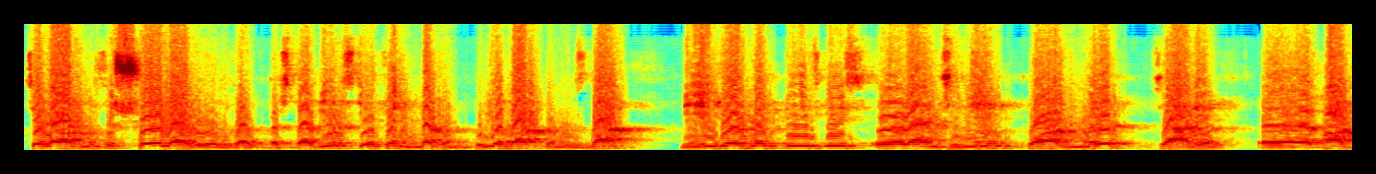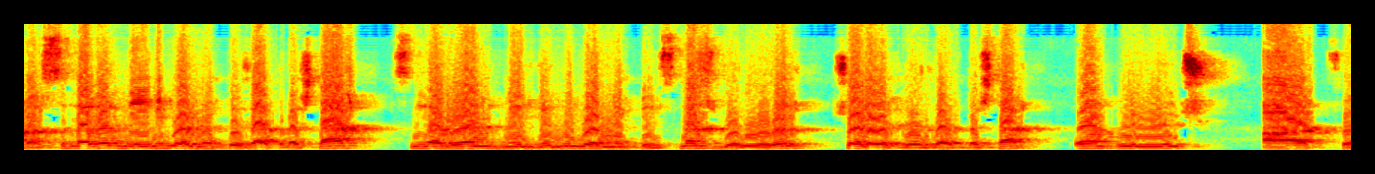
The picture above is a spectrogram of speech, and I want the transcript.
cevabımızı şöyle alıyoruz arkadaşlar. Diyoruz ki efendim bakın buraya baktığımızda neyi görmekteyiz biz? Öğrencinin puanını yani e, pardon sınavın neyini görmekteyiz arkadaşlar? Sınavın medyanını görmekteyiz. Nasıl görüyoruz? Şöyle yapıyoruz arkadaşlar. 13 artı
